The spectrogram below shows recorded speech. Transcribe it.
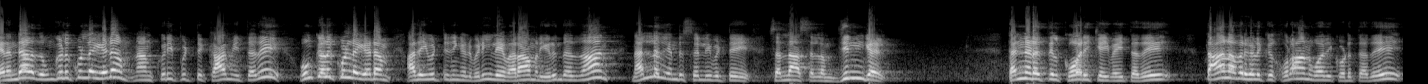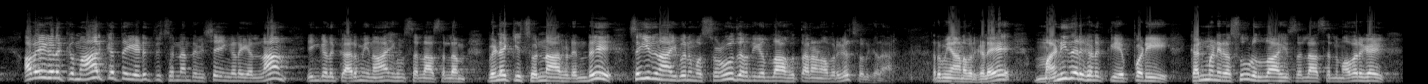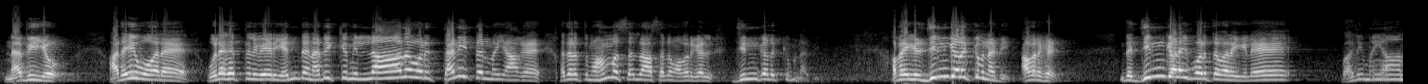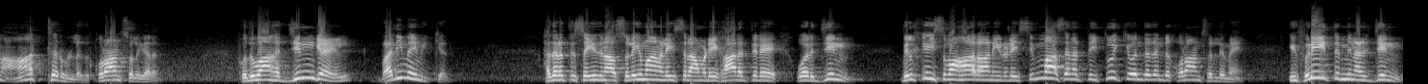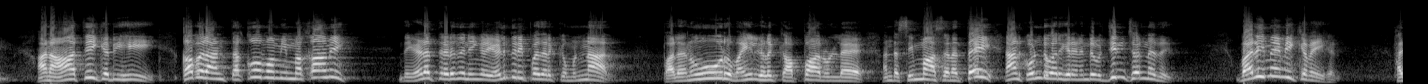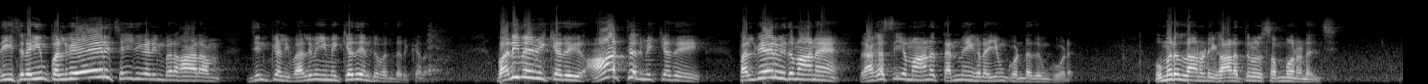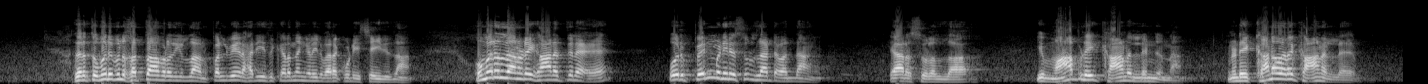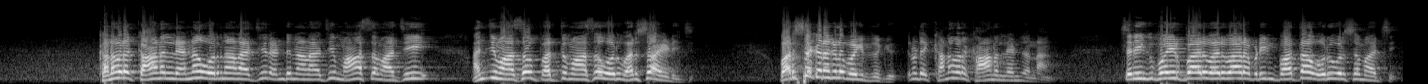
ஏனென்றால் அது உங்களுக்குள்ள இடம். நான் குறிப்பிட்டு காமித்தது உங்களுக்குள்ள இடம். அதை விட்டு நீங்கள் வெளியிலே வராமல் இருந்ததுதான் நல்லது என்று சொல்லிவிட்டு சல்லா செல்லம் ஜின்கள் தன்னிடத்தில் கோரிக்கை வைத்தது. தான் அவர்களுக்கு குரான் ஓதி கொடுத்தது. அவைகளுக்கு மார்க்கத்தை எடுத்து சொன்ன அந்த விஷயங்களை எல்லாம் எங்களுக்கு அருமை நாயகம் சல்லா செல்லம் விளக்கி சொன்னார்கள் என்று செய்தி நாயிபன் மசூத் ரலியல்லாஹு தரான் அவர்கள் சொல்கிறார். அருமையானவர்களே மனிதர்களுக்கு எப்படி கண்மணி ரசூல் உல்லாஹி சல்லா செல்லம் அவர்கள் நபியோ அதே போல உலகத்தில் வேறு எந்த நபிக்கும் இல்லாத ஒரு தனித்தன்மையாக அதற்கு முகமது சல்லா செல்லம் அவர்கள் ஜின்களுக்கும் நபி. அவைகள் ஜின்களுக்கும் நபி அவர்கள். இந்த ஜின்களை பொறுத்தவரையிலே வலிமையான ஆற்றல் உள்ளது. குரான் சொல்கிறது பொதுவாக ஜின்கள் வலிமை மிக்கது. ஹதரத்து செய்தினா சுலைமான் அலி இஸ்லாமுடைய காலத்திலே ஒரு ஜின் பில்கிஸ் மகாராணியினுடைய சிம்மாசனத்தை தூக்கி வந்தது என்று குரான் சொல்லுமே. இஃப்ரீத் மினல் ஜின் ஆனால் ஆத்தி கபிஹி கபலான் தக்கோமம் இம்மகாமிக் இந்த இடத்திலிருந்து நீங்கள் எழுந்திருப்பதற்கு முன்னால் பல நூறு மைல்களுக்கு அப்பால் உள்ள அந்த சிம்மாசனத்தை நான் கொண்டு வருகிறேன் என்று ஜின் சொன்னது. வலிமை மிக்கவைகள். ஹதீசிலையும் பல்வேறு செய்திகளின் பிரகாரம் ஜின்கள் வலிமை மிக்கது என்று வந்திருக்கிறது. வலிமை மிக்கது ஆற்றல் மிக்கது பல்வேறு விதமான ரகசியமான தன்மைகளையும் கொண்டதும் கூட. உமரல்லானுடைய காலத்தில் ஒரு சம்பவம் நடந்துச்சு. அதற்கு உமர்பின் ஹத்தாம் ரதியுல்லான் பல்வேறு ஹதீஸ் கிரந்தங்களில் வரக்கூடிய செய்தி தான் உமருல்லானுடைய காலத்தில் ஒரு பெண்மணி ரசூல்லாட்ட வந்தாங்க. யார் ரசூலல்லா இவ் மாப்பிள்ளை காணலன்னு சொன்னாங்க. என்னுடைய கணவரை காணல. கணவரை காணலன்னா ஒரு நாள் ஆச்சு ரெண்டு நாள் ஆச்சு மாதம் ஆச்சு அஞ்சு மாதம் பத்து மாதம் ஒரு வருஷம் ஆயிடுச்சு. வருஷ கணக்கில் போய்கிட்டு இருக்கு. என்னுடைய கணவரை காணலன்னு சொன்னாங்க. சரி இங்கே போயிருப்பார் வருவார் அப்படின்னு பார்த்தா ஒரு வருஷம் ஆச்சு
